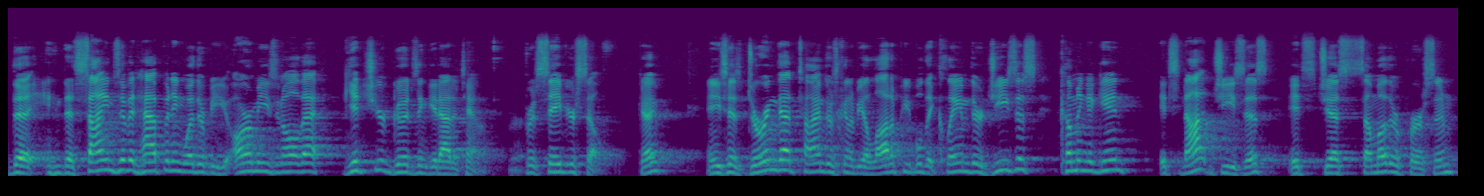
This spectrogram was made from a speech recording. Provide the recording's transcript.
the the signs of it happening, whether it be armies and all that, get your goods and get out of town. For save yourself. Okay? And he says, during that time, there's going to be a lot of people that claim they're Jesus coming again. It's not Jesus, it's just some other person.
